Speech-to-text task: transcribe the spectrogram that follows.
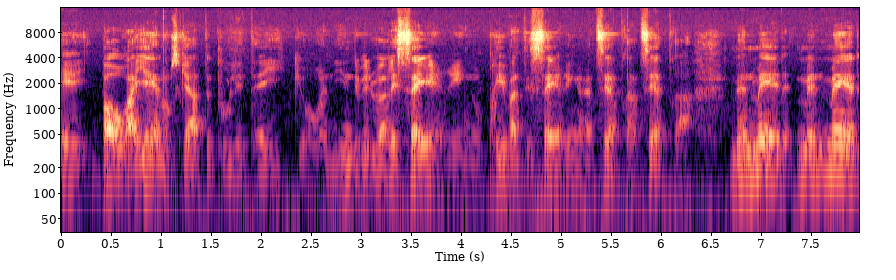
Eh, bara genom skattepolitik och en individualisering och privatiseringar etc. etc. Men med, med, med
